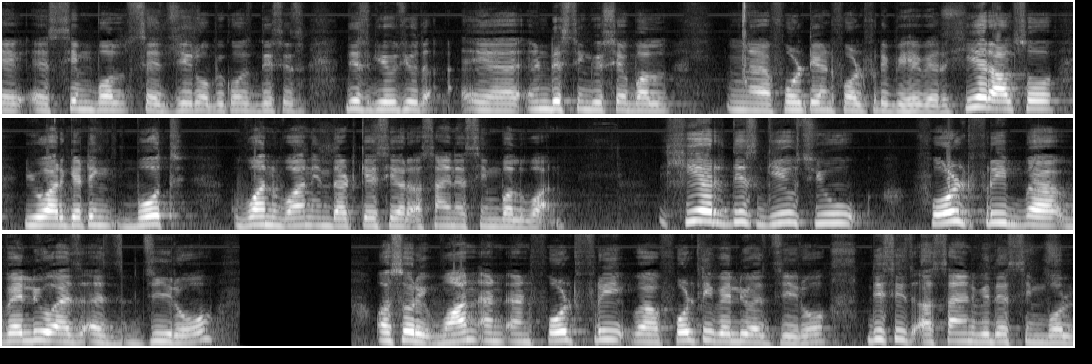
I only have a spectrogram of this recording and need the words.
a, a symbol say 0 because this is this gives you the uh, indistinguishable um, uh, faulty and fault free behavior. Here also you are getting both 1 1 in that case here assign a symbol 1. Here this gives you fault free uh, value as, as 0 oh sorry 1 and, and fault free uh, faulty value as 0 this is assigned with a symbol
